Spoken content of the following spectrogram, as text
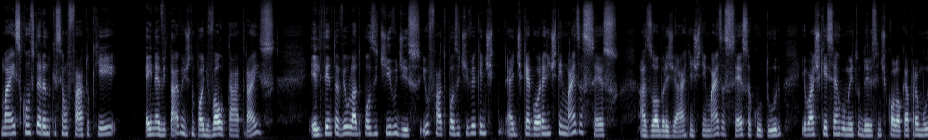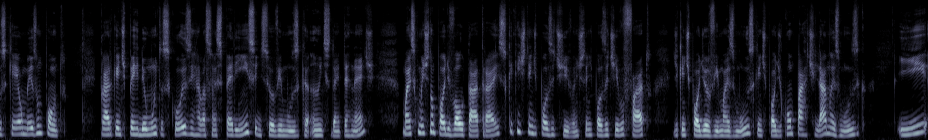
Mas considerando que esse é um fato que é inevitável, a gente não pode voltar atrás, ele tenta ver o lado positivo disso. E o fato positivo é, que a gente, é de que agora a gente tem mais acesso às obras de arte, a gente tem mais acesso à cultura. Eu acho que esse argumento dele, se a gente colocar para música, é o mesmo ponto. Claro que a gente perdeu muitas coisas em relação à experiência de se ouvir música antes da internet, mas como a gente não pode voltar atrás, o que a gente tem de positivo? A gente tem de positivo o fato de que a gente pode ouvir mais música, a gente pode compartilhar mais música, e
